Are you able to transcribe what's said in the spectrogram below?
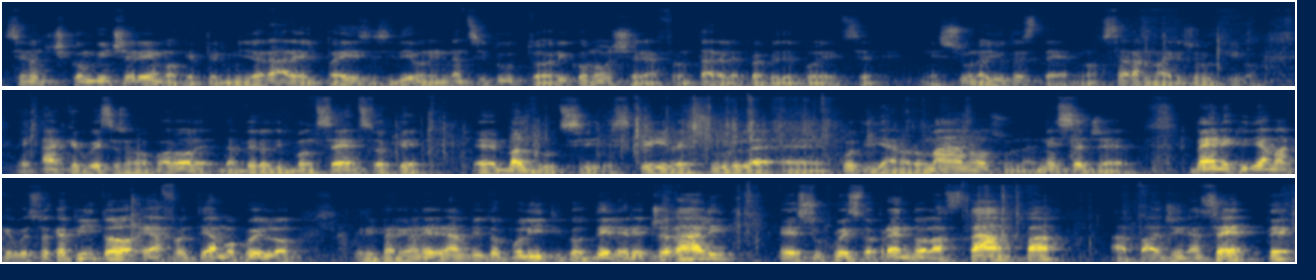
se non ci convinceremo che per migliorare il paese si devono innanzitutto riconoscere e affrontare le proprie debolezze, nessun aiuto esterno sarà mai risolutivo. E anche queste sono parole davvero di buonsenso che eh, Balduzzi scrive sul eh, quotidiano romano, sul messaggero. Bene, chiudiamo anche questo capitolo e affrontiamo quello, per rimanere in ambito politico, delle regionali. E su questo prendo la stampa a pagina 7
